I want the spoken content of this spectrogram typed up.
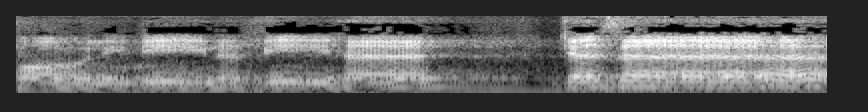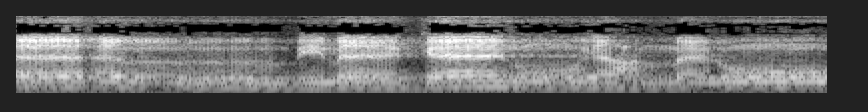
خالدين فيها جزاء بما كانوا يعملون.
